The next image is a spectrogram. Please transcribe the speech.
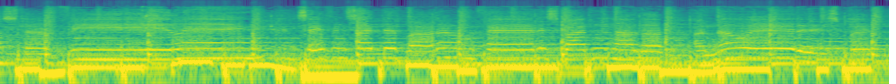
Lost a feeling. Safe inside the bottom, fed despite another. I know it is, but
